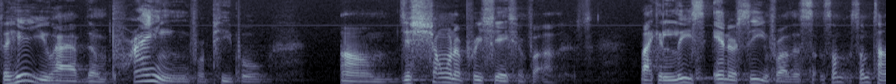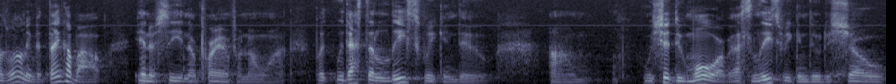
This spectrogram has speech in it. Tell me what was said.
So here you have them praying for people, um, just showing appreciation for others, like at least interceding for others. Some, sometimes we don't even think about interceding or praying for no one. But that's the least we can do. Um, we should do more, but that's the least we can do to show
